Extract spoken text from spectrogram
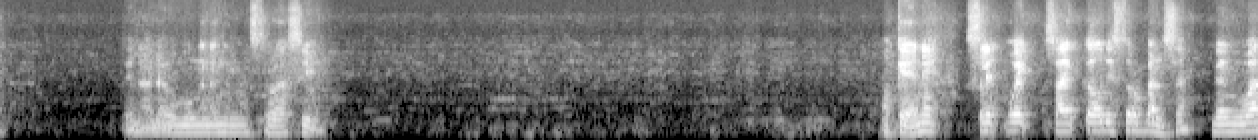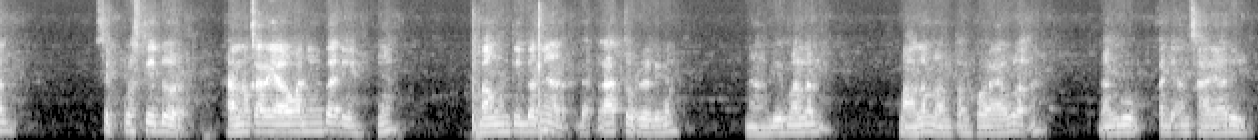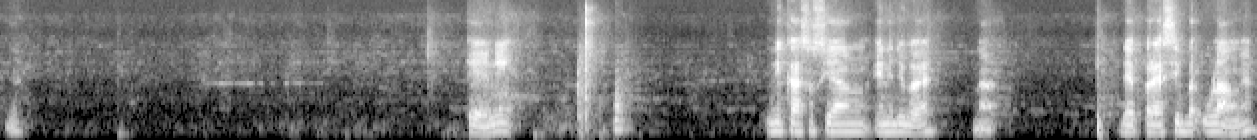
Tidak ada hubungan dengan menstruasi. Oke, ini sleep wake cycle disturbance ya gangguan siklus tidur karena karyawan yang tadi ya bangun tidurnya tidak teratur jadi kan nah di malam malam nonton Korea pula? Ganggu kerjaan sehari-hari ya. oke ini ini kasus yang ini juga ya. Nah depresi berulang ya.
